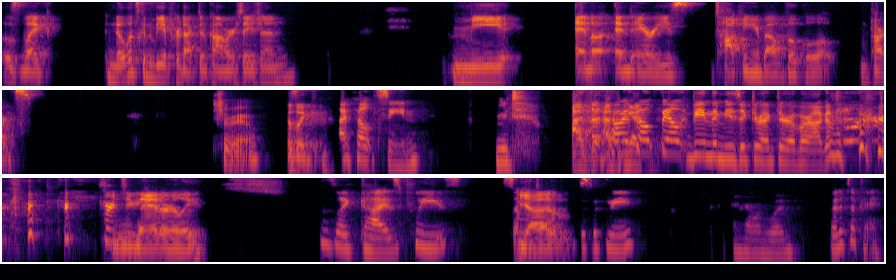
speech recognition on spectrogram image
was like, no one's going to be a productive conversation. Me and uh, and Ares talking about vocal parts. True. I was like, I felt seen. Me too. I, th- That's I how I I- felt fail- being the music director of our acapella group for, for two years. literally. I was like, guys, please. Someone Yeah. talk this with me. And no one would. But it's okay.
